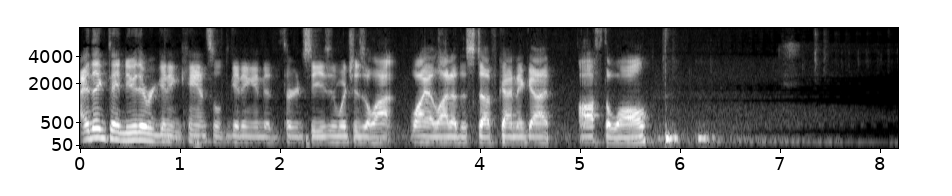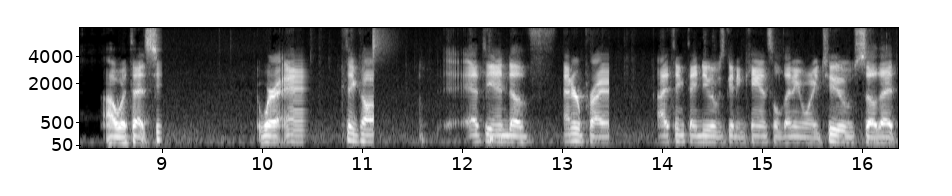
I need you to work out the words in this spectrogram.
I think they knew they were getting canceled getting into the third season, which is a lot why a lot of the stuff kind of got off the wall. Uh, with that scene, where I think also at the end of Enterprise, I think they knew it was getting canceled anyway too. So that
